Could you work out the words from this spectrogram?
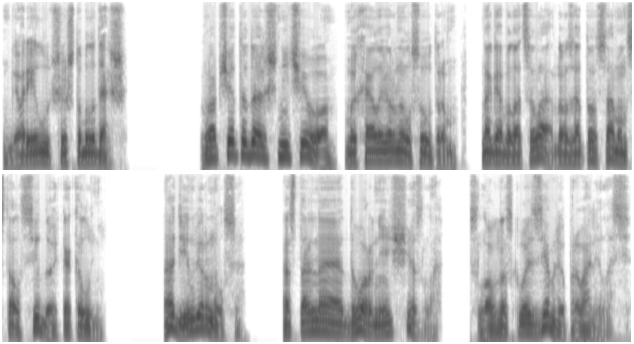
Говори лучше, что было дальше». «Вообще-то дальше ничего. Михайло вернулся утром. Нога была цела, но зато сам он стал седой, как лунь. Один вернулся. Остальная дворня исчезла, словно сквозь землю провалилась.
